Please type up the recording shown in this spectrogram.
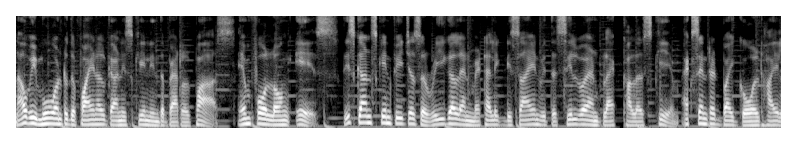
Now we move on to the final gun skin in the battle pass, M4 Long Ace. This gun skin features a regal and metallic design with a silver and black color scheme, accented by gold highlights.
